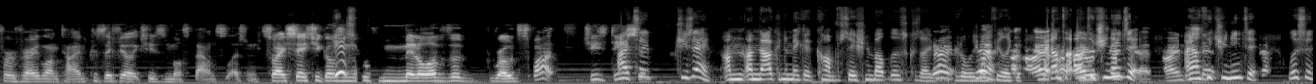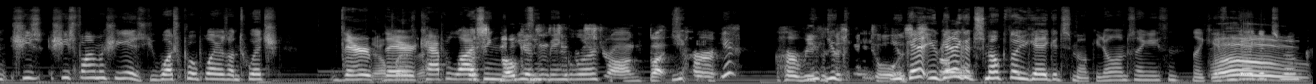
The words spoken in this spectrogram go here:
for a very long time because they feel like she's the most balanced legend. So I say she goes Yes. in the middle of the road spot. She's decent. I'd say she's A. I'm I'm not going to make a conversation about this because I Right, really yeah, don't feel like it. I, I don't- I don't think she needs respect that. I, I don't think she needs it. Listen, she's she's fine where she is. You watch pro players on Twitch, they're They don't they're capitalizing her smoke using isn't super Bangalore. strong, but You- her yeah. Her You, you, tool. you is get you get a good smoke though. You get a good smoke. You know what I'm saying, Ethan? Like if you get a good smoke.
